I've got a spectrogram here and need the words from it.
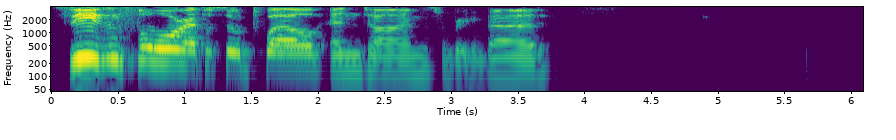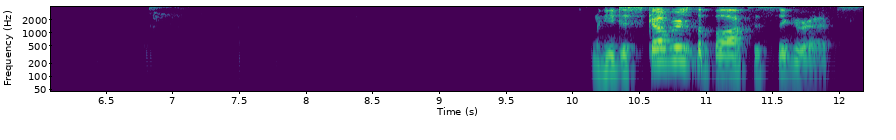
Season 4, episode 12, End Times from Breaking Bad. When he discovers the box of cigarettes,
